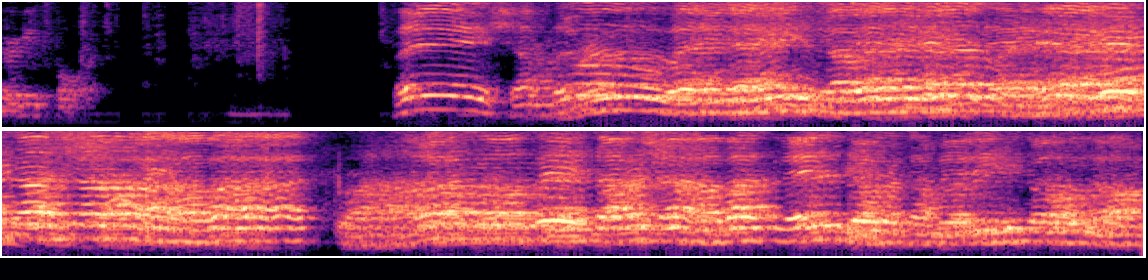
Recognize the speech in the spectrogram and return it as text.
34. V'shamru v'nei Yisrael, let your story so long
